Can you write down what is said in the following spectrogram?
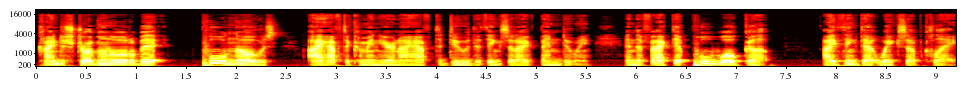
kind of struggling a little bit, Poole knows I have to come in here and I have to do the things that I've been doing. And the fact that Poole woke up, I think that wakes up Klay.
